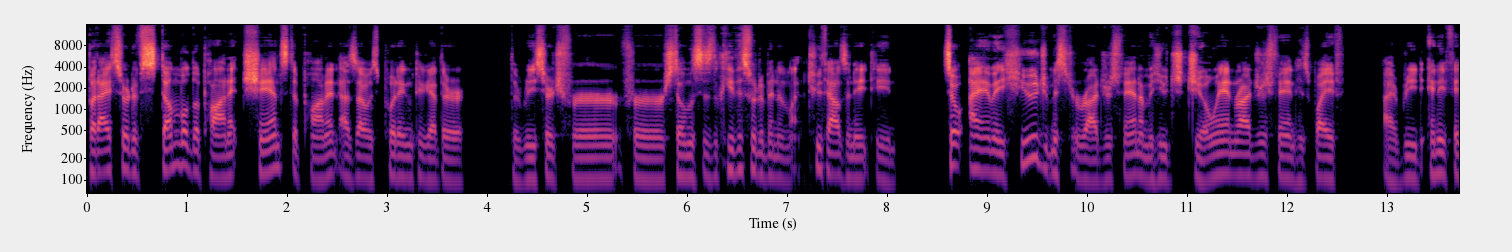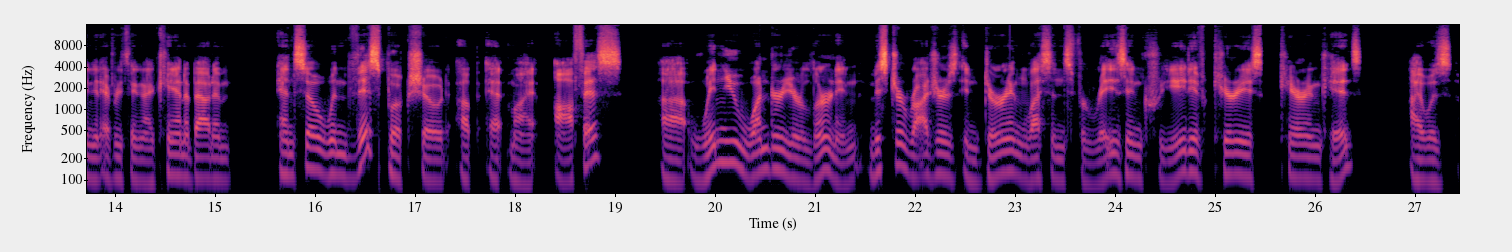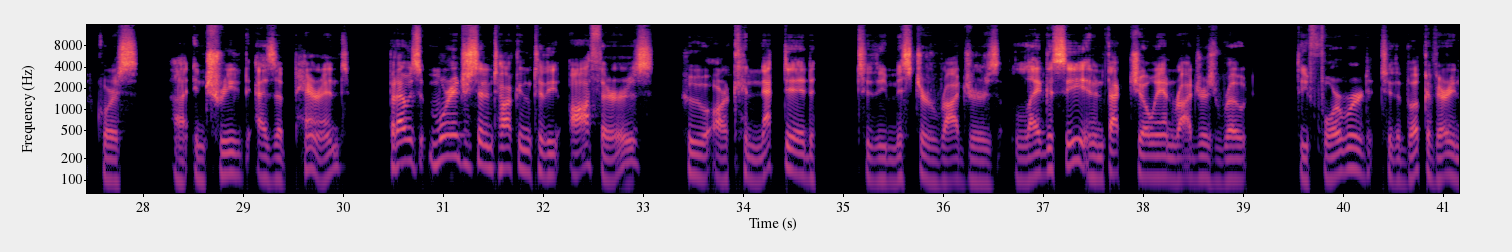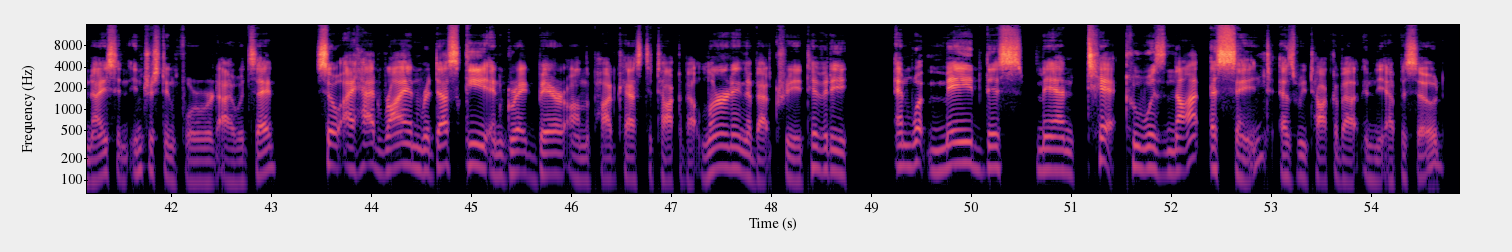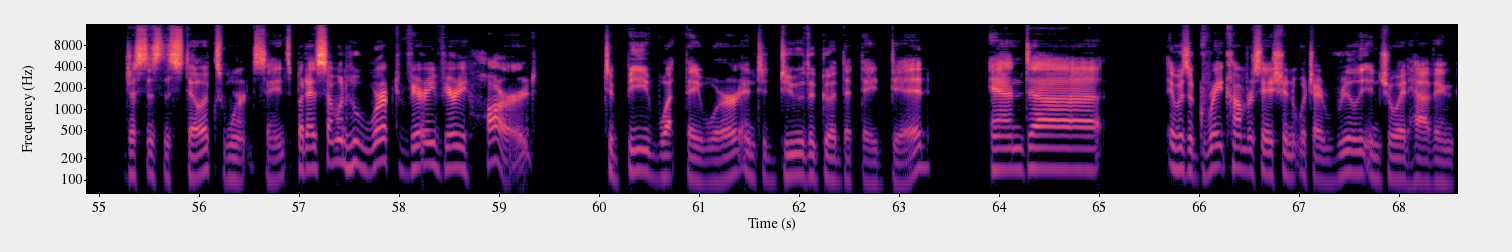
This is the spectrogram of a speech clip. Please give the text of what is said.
But I sort of stumbled upon it, chanced upon it as I was putting together the research for for Stillness is the Key. This would have been in like 2018. So I am a huge Mr. Rogers fan. I'm a huge Joanne Rogers fan, his wife. I read anything and everything I can about him. And so when this book showed up at my office, uh, When You Wonder You're Learning, Mr. Rogers' Enduring Lessons for Raising Creative, Curious, Caring Kids, I was, of course, uh, intrigued as a parent, but I was more interested in talking to the authors who are connected to the Mr. Rogers legacy. And in fact, Joanne Rogers wrote the foreword to the book, a very nice and interesting foreword, I would say. So I had Ryan Rydzewski and Gregg Behr on the podcast to talk about learning, about creativity, and what made this man tick, who was not a saint, as we talk about in the episode, just as the Stoics weren't saints, but as someone who worked very, very hard to be what they were and to do the good that they did. And uh, it was a great conversation, which I really enjoyed having.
